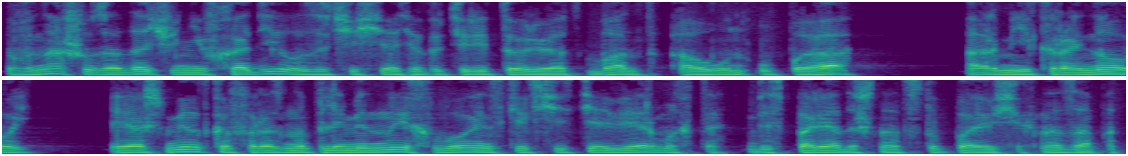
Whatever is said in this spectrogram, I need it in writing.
В нашу задачу не входило зачищать эту территорию от банд АУН-УПА, армии Крайновой и ошметков разноплеменных воинских частей вермахта, беспорядочно отступающих на запад.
